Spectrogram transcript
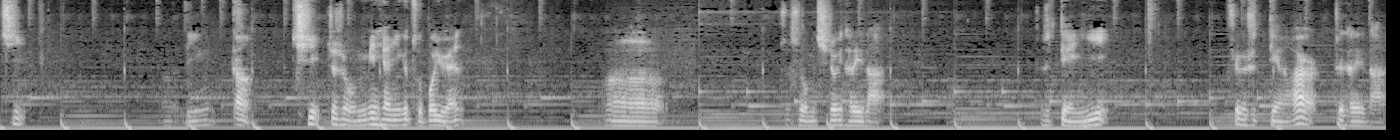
G 零杠七，这是我们面向一个主播源。呃，这是我们其中一台雷达，这是点一，这个是点二，这台雷达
